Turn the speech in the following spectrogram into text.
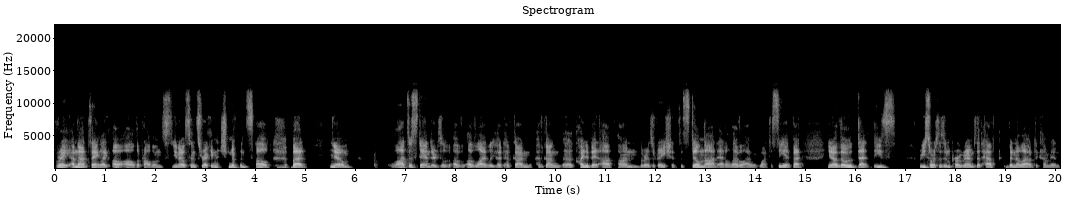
great i'm not saying like oh all the problems you know since recognition have been solved but you know lots of standards of, of, of livelihood have gone have gone uh, quite a bit up on the reservations it's still not at a level i would want to see it but you know though that these resources and programs that have been allowed to come in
